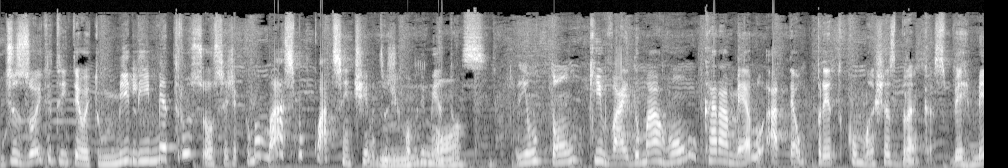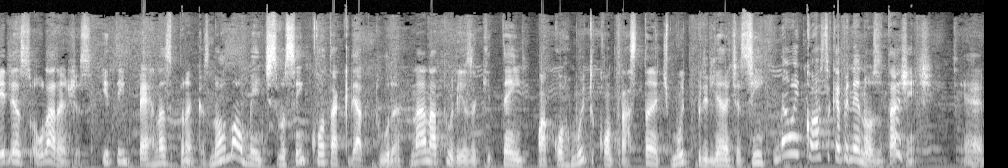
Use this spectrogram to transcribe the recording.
18 e 38 milímetros, ou seja, no máximo 4 centímetros de comprimento. Nossa. E um tom que vai do marrom, caramelo, até o preto com manchas brancas, vermelhas ou laranjas. E tem pernas brancas. Normalmente, se você encontra a criatura na natureza que tem uma cor muito contrastante, muito brilhante assim, não encosta que é venenoso, tá, gente? É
